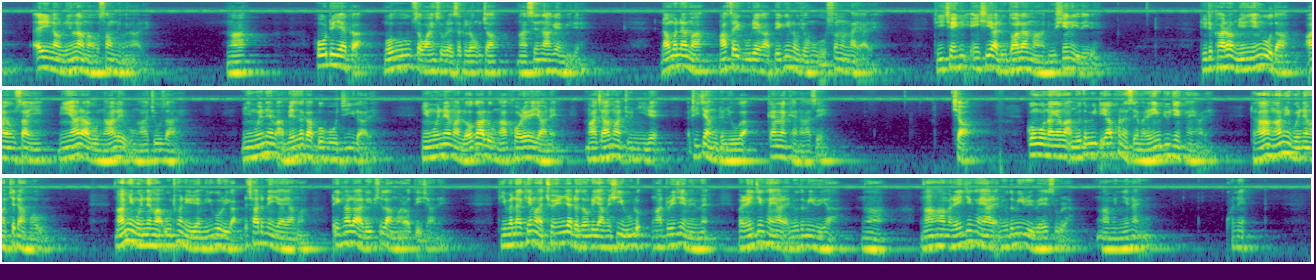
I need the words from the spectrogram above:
အဲ့ဒီနောက်လင်းလာမှာကိုစောင့်မျှော်ရတယ်ငါဟိုးတရက်ကမိုးဟူးစဝိုင်းဆိုတဲ့စကလုံးအကြောင်းငါစဉ်းစားခဲ့မိတယ်နောက်မနေ့မှာငါစိတ်ကူးတဲ့ကဘေကင်းလုံခြုံမှုကိုဆွန့်လွတ်လိုက်ရတယ်ဒီချိန်ထိအိမ်ရှိကလူသွားလမ်းမှာလူရှင်းနေသေးတယ်ဒီတခါတော့မြင်ချင်းကိုသာအာယုံဆိုင်ရင်မြင်ရတာကိုနားလည်ဖို့ငါကြိုးစားတယ် မြင်ကွင်းထဲမှာအမဲဆက်ကပူပူကြီးလာတယ်မြင်ကွင်းထဲမှာလောကလို့ငါခေါ်တဲ့အရာနဲ့ငါချားမှတူညီတဲ့အထီးကျန်မှုတစ်မျိုးကကန့်လန့်ခံထားစေ6ကွန်ဂိုနိုင်ငံမှာအမျိုးသမီး180မရင်းပြုခြင်းခံရတယ်ဒါကငါမြင်ကွင်းထဲမှာဖြစ်တာမဟုတ်ဘူးငါးမြင်ကွင်းထဲမှာဥထွက်နေတဲ့မိခိုးတွေကတခြားတနေရာရာမှာတိမ်လှလှလေးဖြစ်လာမှာတော့သိချတယ်ဒီမနက်ခင်းမှာချွင်းရက်တစုံတရာမရှိဘူးလို့ငါတွေးချင်ပေမဲ့မရင်းချင်းခံရတဲ့အမျိုးသမီးတွေဟာငါ ငါဟာမရင်းချင်းခံရတဲ့အမျိုးသမီးတွေပဲဆိုတာငါမငင်းနိုင်ဘူးခုနှစ်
